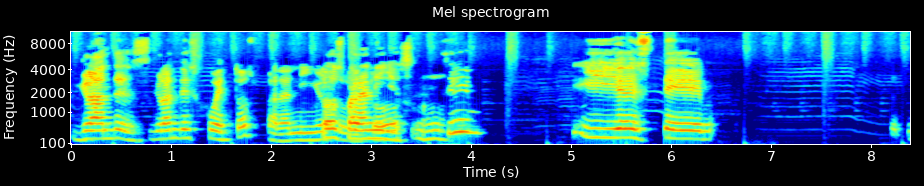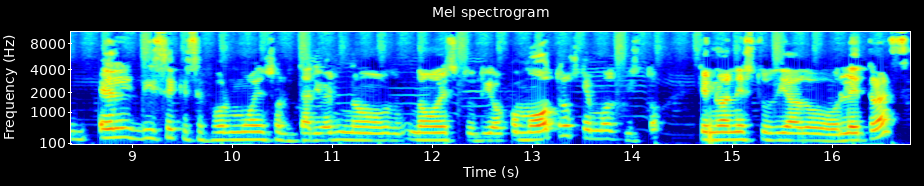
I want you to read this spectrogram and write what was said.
grandes, grandes cuentos para niños. Todos para todo. niños. Sí. Y este, él dice que se formó en solitario, él no, no estudió, como otros que hemos visto que no han estudiado letras,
